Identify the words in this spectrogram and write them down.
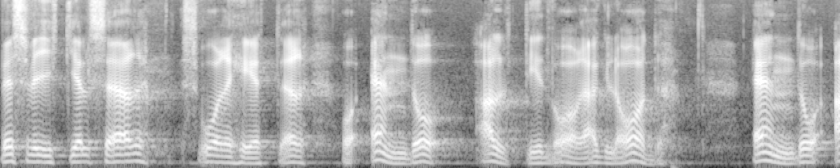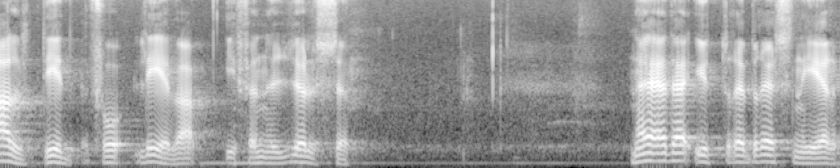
besvikelser, svårigheter och ändå alltid vara glad. Ändå alltid få leva i förnyelse. När det yttre bröts ner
